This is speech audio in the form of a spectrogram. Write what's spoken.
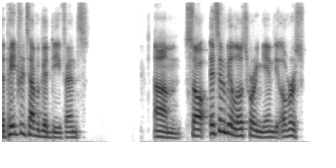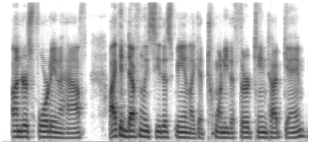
The Patriots have a good defense. Um, so it's going to be a low scoring game. The overs unders 40 and a half. I can definitely see this being like a 20 to 13 type game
